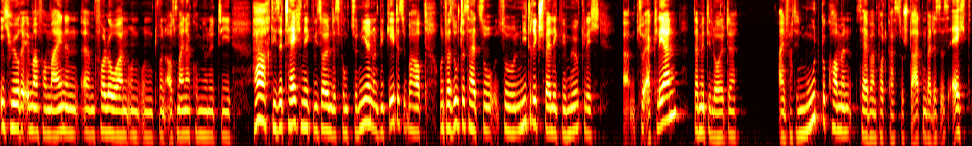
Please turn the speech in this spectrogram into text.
Ich höre immer von meinen ähm, Followern und, und von, aus meiner Community, ach, diese Technik, wie soll denn das funktionieren und wie geht es überhaupt? Und versuche es halt so, so niedrigschwellig wie möglich ähm, zu erklären, damit die Leute einfach den Mut bekommen, selber einen Podcast zu starten, weil das ist echt,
